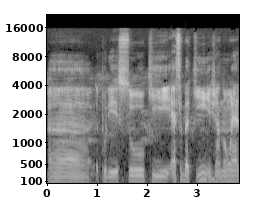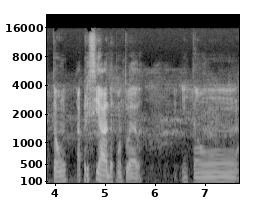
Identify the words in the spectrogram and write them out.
Uh, por isso que essa daqui já não é tão apreciada quanto ela. Então,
